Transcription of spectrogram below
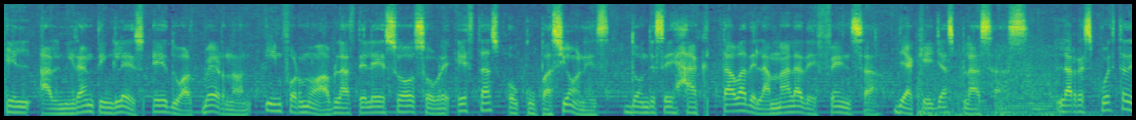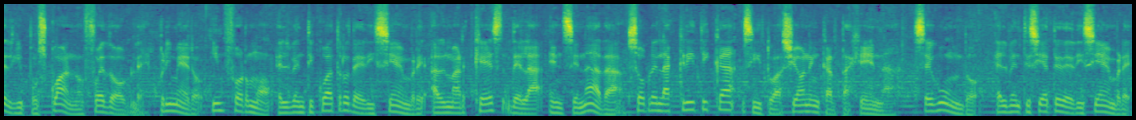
el almirante inglés Edward Vernon informó a Blas de Leso sobre estas ocupaciones, donde se jactaba de la mala defensa de aquellas plazas. La respuesta del guipuzcoano fue doble. Primero, informó el 24 de diciembre al marqués de la Ensenada sobre la crítica situación en Cartagena. Segundo, el 27 de diciembre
